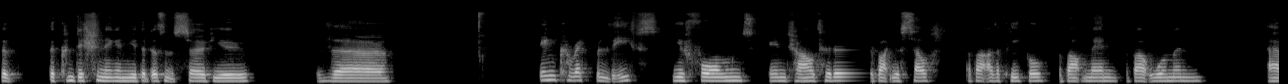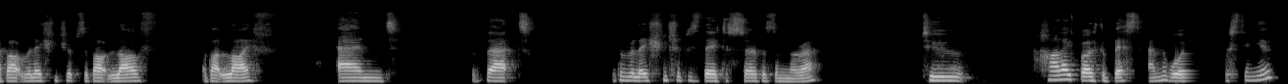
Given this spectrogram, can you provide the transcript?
the, the conditioning in you that doesn't serve you, the incorrect beliefs you formed in childhood about yourself, about other people, about men, about women, about relationships, about love, about life, and that the relationship is there to serve as a mirror to highlight both the best and the worst in you,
